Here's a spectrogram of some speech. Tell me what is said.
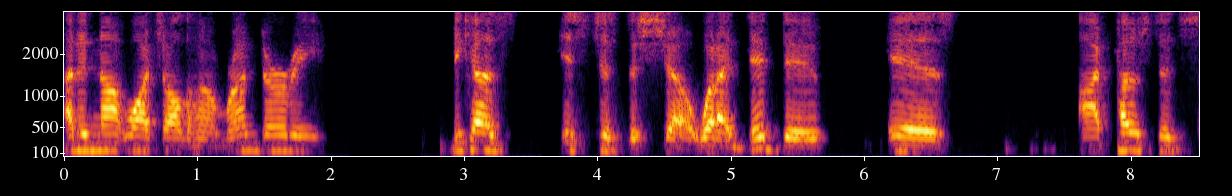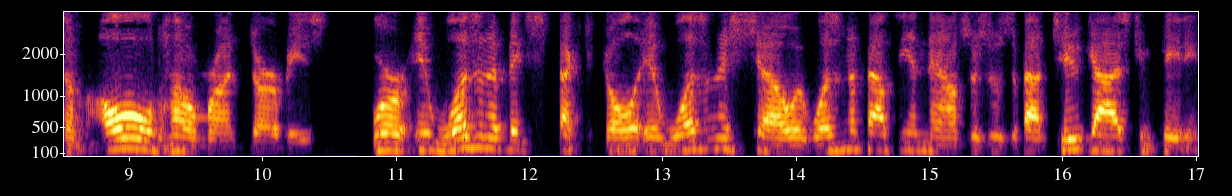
I did not watch all the home run derby because it's just a show. What I did do is I posted some old home run derbies where it wasn't a big spectacle, it wasn't a show, it wasn't about the announcers, it was about two guys competing.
